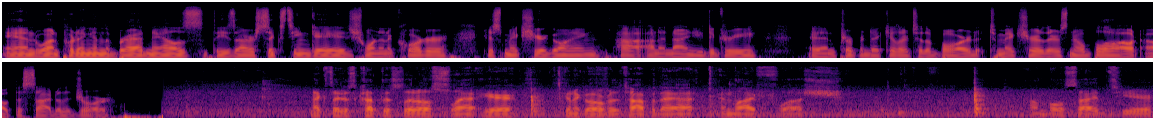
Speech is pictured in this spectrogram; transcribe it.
And when putting in the brad nails, these are 16 gauge, one and a quarter. Just make sure you're going uh, on a 90 degree and perpendicular to the board to make sure there's no blowout out the side of the drawer. Next I just cut this little slat here. It's going to go over the top of that and lie flush on both sides here.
